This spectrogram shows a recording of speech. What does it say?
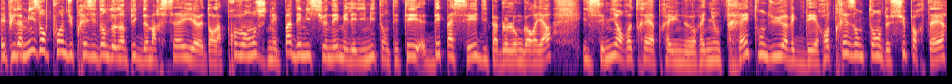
Et puis la mise au point du président de l'Olympique de Marseille euh, dans la Provence n'est pas démissionné, mais les limites ont été dépassées, dit Pablo Longoria. Il s'est mis en retrait après une réunion très tendue avec des représentants de supporters.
